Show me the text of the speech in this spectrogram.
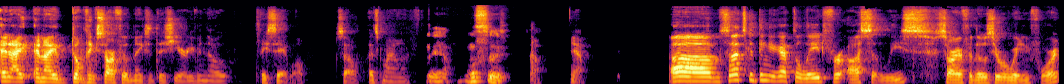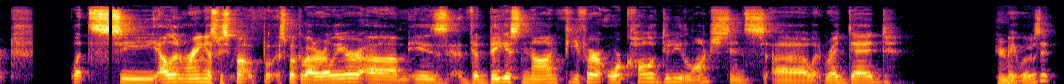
and I and I don't think Starfield makes it this year, even though they say it will. So that's my own. yeah, we'll see. Um, so that's a good thing it got delayed for us at least. Sorry for those who were waiting for it. Let's see. Elden Ring, as we spoke spoke about earlier, um, is the biggest non FIFA or Call of Duty launch since uh, what Red Dead. Who? Wait, what was it?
